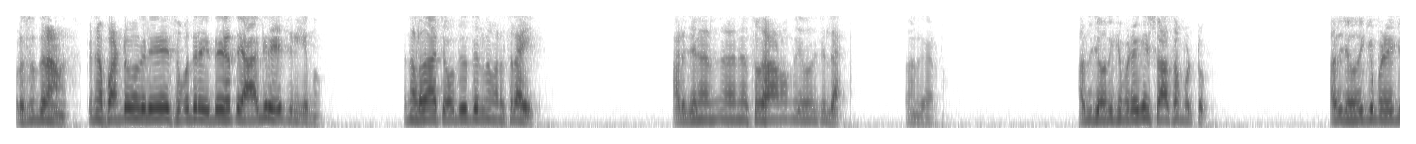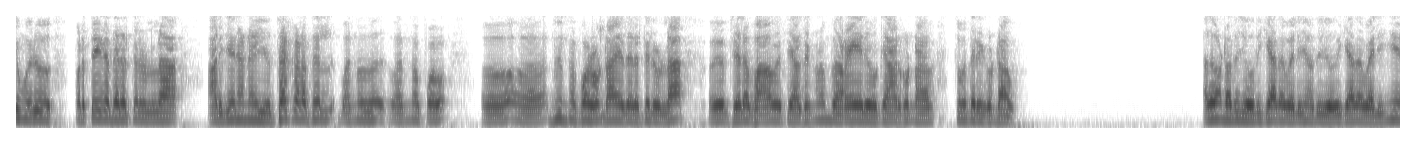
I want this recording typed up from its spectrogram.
പ്രസിദ്ധനാണ്. പിന്നെ പണ്ട് മുതലേ സുഭദ്ര ഇദ്ദേഹത്തെ ആഗ്രഹിച്ചിരിക്കുന്നു. എന്നുള്ളത് ആ ചോദ്യത്തിൽ നിന്ന് മനസ്സിലായി. അർജുനന് സുഖമാണോ എന്ന് ചോദിച്ചില്ല. അതാണ് കാരണം. അത് ചോദിക്കുമ്പോഴേക്കും ശ്വാസം മുട്ടും. അത് ചോദിക്കുമ്പോഴേക്കും ഒരു പ്രത്യേക തരത്തിലുള്ള അർജുനന് യുദ്ധക്കളത്തിൽ വന്നത് വന്നപ്പോൾ നിന്നപ്പോഴുണ്ടായ തരത്തിലുള്ള ചില ഭാവവ്യത്യാസങ്ങളും വിറയലും ഒക്കെ ആർക്കുണ്ടാകും സുഭദ്രയ്ക്കുണ്ടാകും അതുകൊണ്ട് അത് ചോദിക്കാതെ വലിഞ്ഞു അത് ചോദിക്കാതെ വലിഞ്ഞ്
